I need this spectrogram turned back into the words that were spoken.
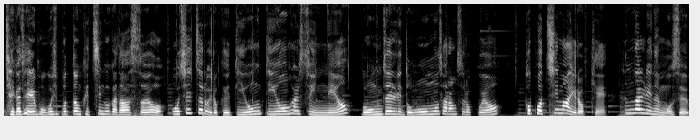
제가 제일 보고 싶었던 그 친구가 나왔어요. 어, 실제로 이렇게 띠용띠용 할 수 있네요. 몽젤리 너무 사랑스럽고요. 퍼퍼 치마 이렇게 흩날리는 모습.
